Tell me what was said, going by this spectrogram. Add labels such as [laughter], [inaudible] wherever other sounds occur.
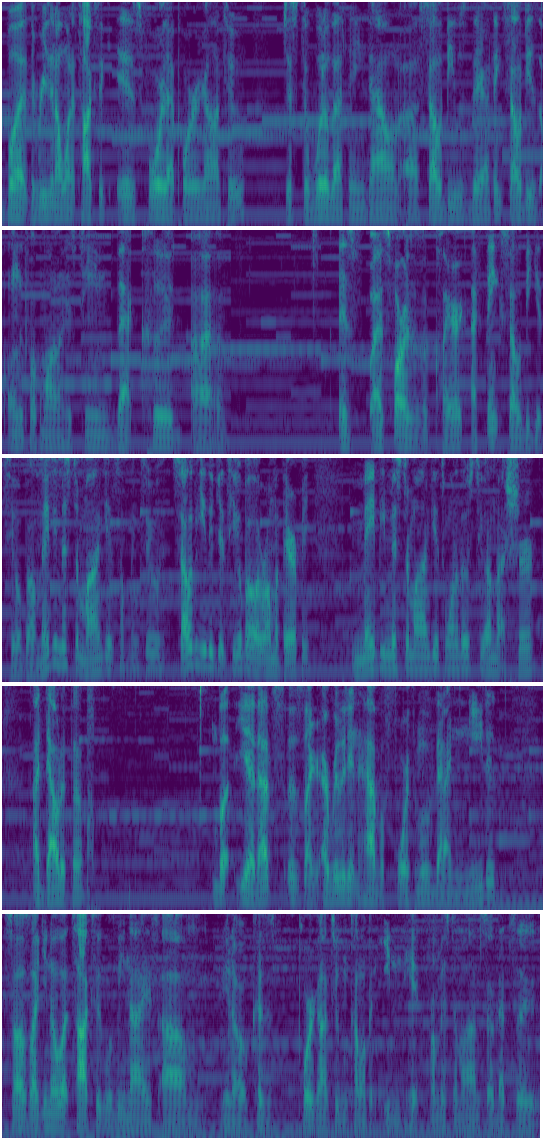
but the reason I wanted Toxic is for that Porygon 2, just to whittle that thing down. Uh, Celebi was there. I think Celebi is the only Pokemon on his team that could, uh, as as far as, as a cleric, I think Celebi gets Heal Bell. Maybe Mr. Mime gets something too. Celebi either gets Heal Bell or Aromatherapy. Maybe Mr. Mime gets one of those two. I'm not sure. I doubt it though but yeah, that's it's like I really didn't have a fourth move that I needed, so I was like, you know what, Toxic would be nice. Um, you know, because Porygon 2 can come up and eat and hit from Mr. Mime, so that's a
